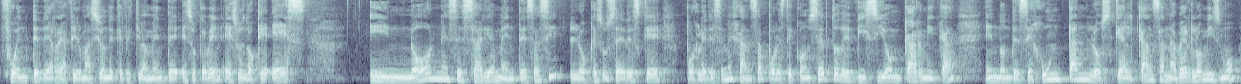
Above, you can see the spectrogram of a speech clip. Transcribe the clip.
fuente de reafirmación de que efectivamente eso que ven, eso es lo que es. Y no necesariamente es así. Lo que sucede es que por ley de semejanza, por este concepto de visión kármica, en donde se juntan los que alcanzan a ver lo mismo,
